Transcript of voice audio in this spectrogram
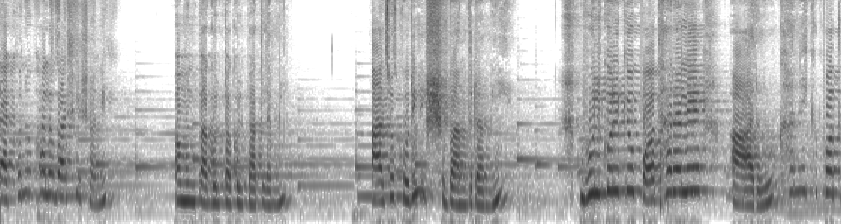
এখনও ভালোবাসি শনি অমন পাগল পাগল পাগলামি। আজও করিস বান্দরামি। ভুল করে কেউ পথ হারালে আরও খানিক পথ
